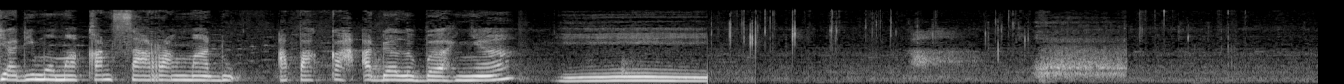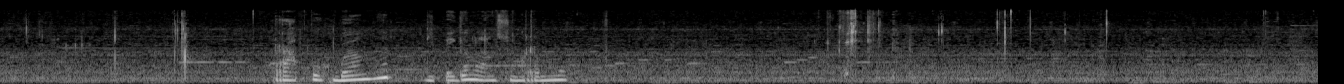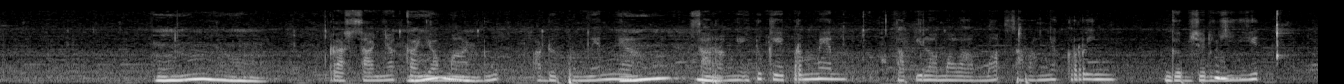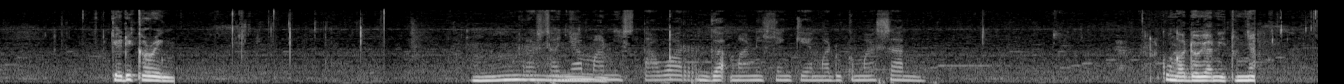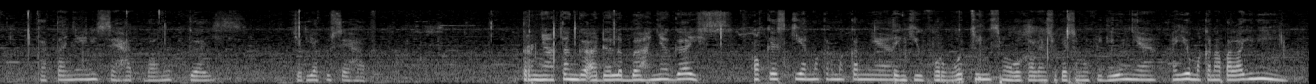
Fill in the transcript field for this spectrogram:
Jadi mau makan sarang madu. Apakah ada lebahnya? Hi. Rapuh banget, dipegang langsung remuk. Hmm, rasanya kayak Hmm. madu, ada permennya. Hmm. Sarangnya itu kayak permen, tapi lama-lama sarangnya kering, nggak bisa digigit. Jadi kering. Hmm. Rasanya manis tawar, nggak manis yang kayak madu kemasan. Aku nggak doyan itunya. Katanya ini sehat banget guys, jadi aku sehat. Ternyata nggak ada lebahnya guys. Oke sekian makan-makannya. Thank you for watching. Semoga kalian suka sama videonya. Ayo makan apa lagi nih?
